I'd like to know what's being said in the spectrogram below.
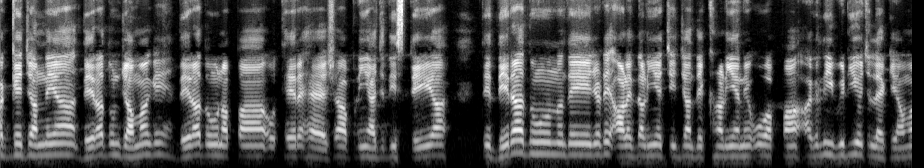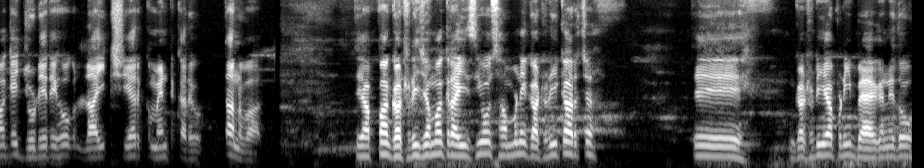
ਅੱਗੇ ਜਾਂਦੇ ਆ ਦੇਹਰਾਦੂਨ ਜਾਵਾਂਗੇ। ਦੇਹਰਾਦੂਨ ਆਪਾਂ ਉੱਥੇ ਰਹਿائش ਆ, ਆਪਣੀ ਅੱਜ ਦੀ ਸਟੇ ਆ। ਤੇ ਦੇਹਰਾਦੂਨ ਦੇ ਜਿਹੜੇ ਆਲੇ ਦਾਲੀਆਂ ਚੀਜ਼ਾਂ ਦੇਖਣ ਵਾਲੀਆਂ ਨੇ, ਉਹ ਆਪਾਂ ਅਗਲੀ ਵੀਡੀਓ 'ਚ ਲੈ ਕੇ ਆਵਾਂਗੇ। ਜੁੜੇ ਰਹੋ ਲਾਈਕ ਸ਼ੇਅਰ ਕਮੈਂਟ ਕਰਿਓ। ਧੰਨਵਾਦ। ਤੇ ਆਪਾਂ ਗੱਠੜੀ ਜਮਾ ਕਰਾਈ ਸੀ, ਉਹ ਸਾਹਮਣੇ ਗੱਠੜੀ ਘਰ 'ਚ। ਤੇ ਗੱਠੜੀ ਆਪਣੀ ਬੈਗ ਨੇ ਦੋ।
